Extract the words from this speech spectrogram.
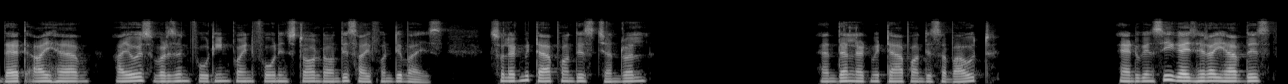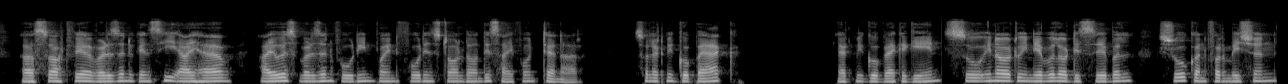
that I have iOS version 14.4 installed on this iPhone device. So let me tap on this general and then let me tap on this about. And you can see guys here I have this uh, software version. You can see I have iOS version 14.4 installed on this iPhone 10R so let me go back. Let me go back again. So in order to enable or disable show confirmation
